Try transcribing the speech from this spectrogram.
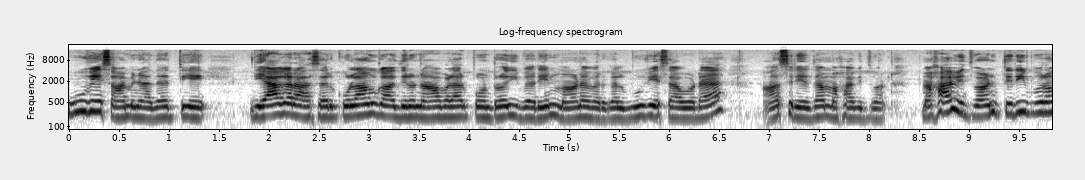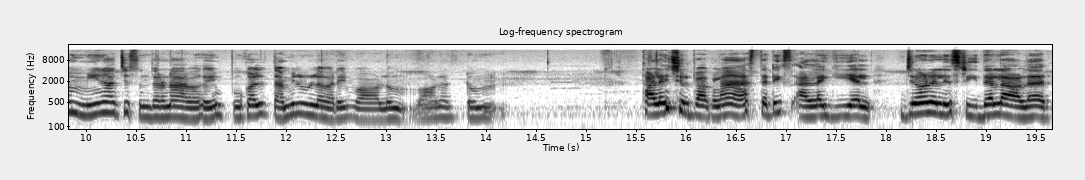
ஊவே சாமிநாதர் தே தியாகராசர் குலாம் காதிரு நாவலர் போன்றோர் இவரின் மாணவர்கள். ஊவேசாவோட ஆசிரியர் தான் மகாவித்வான். மகாவித்வான் திரிபுரம் மீனாட்சி சுந்தரனார் வகையும் புகழ் தமிழ் உள்ளவரை வாழும் வாழட்டும். கலைச்சொல் பார்க்கலாம். ஆஸ்தட்டிக்ஸ் அழகியல் ஜேர்னலிஸ்ட் இதழாளர்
